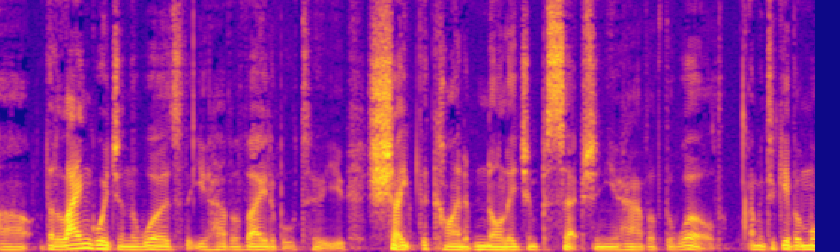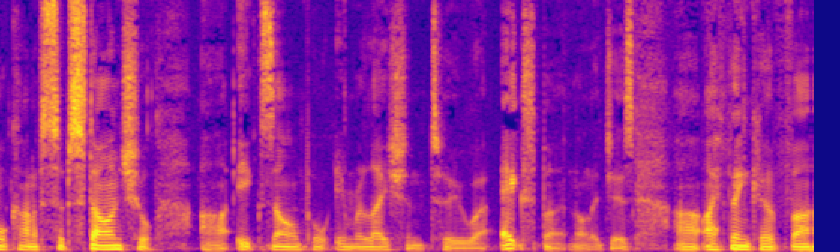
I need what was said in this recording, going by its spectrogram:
uh, the language and the words that you have available to you shape the kind of knowledge and perception you have of the world. I mean, to give a more kind of substantial uh, example in relation to uh, expert knowledges, uh, I think of uh,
